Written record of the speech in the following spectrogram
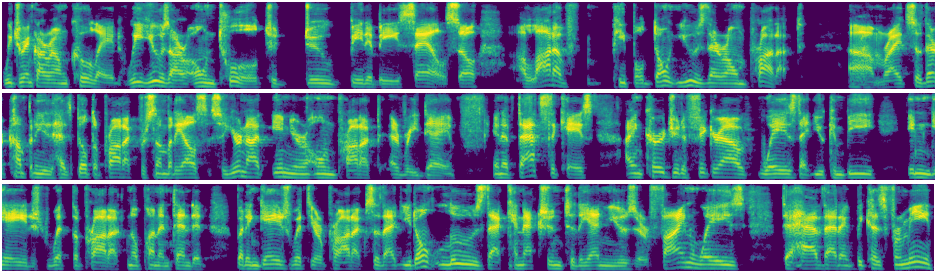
we drink our own Kool Aid. We use our own tool to do B2B sales. So a lot of people don't use their own product um, right? So their company has built a product for somebody else. So you're not in your own product every day. And if that's the case, I encourage you to figure out ways that you can be engaged with the product, no pun intended, but engaged with your product so that you don't lose that connection to the end user. Find ways to have that. Because for me,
